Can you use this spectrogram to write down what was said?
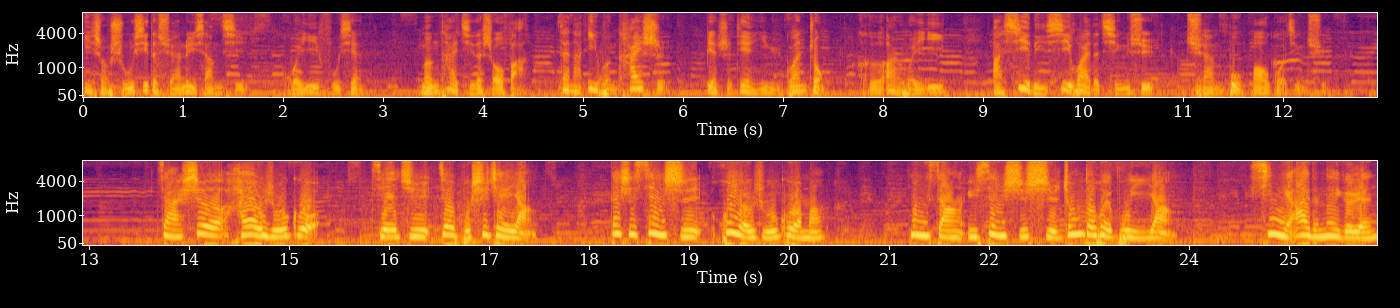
一首熟悉的旋律响起，回忆浮现。蒙太奇的手法，在那一吻开始，便是电影与观众合二为一，把戏里戏外的情绪全部包裹进去。假设还有如果，结局就不是这样。但是现实会有如果吗？梦想与现实始终都会不一样。心里爱的那个人，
